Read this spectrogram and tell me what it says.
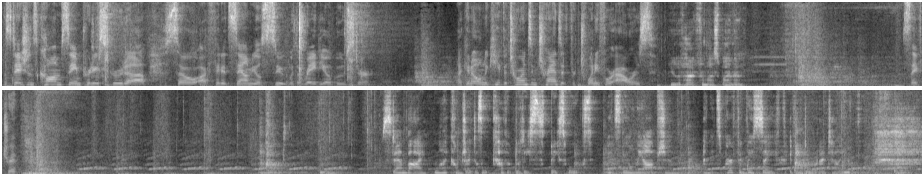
The station's comms seem pretty screwed up, so I fitted Samuel's suit with a radio booster. I can only keep the Torrens in transit for 24 hours. You'll have heard from us by then. Safe trip. Stand by. My contract doesn't cover bloody spacewalks. It's the only option, and it's perfectly safe if you do what I tell you.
